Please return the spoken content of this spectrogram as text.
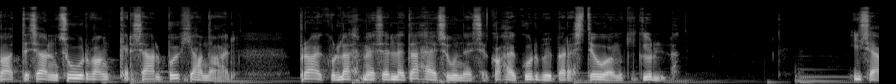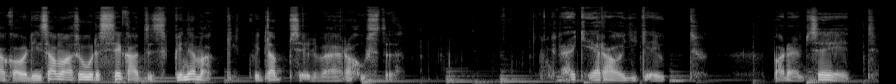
vaata, seal on suur vanker, seal põhjanael. praegu lähme selle tähe suunas ja kahe kurvi pärast jõuamegi külla. Ise aga oli sama suures segaduses kui nemadki, kuid lapsi oli vaja rahustada räägi ära õige jutt. parem see, et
